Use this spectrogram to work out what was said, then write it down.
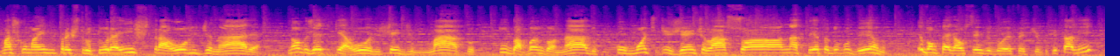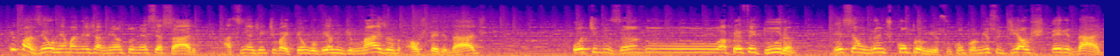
mas com uma infraestrutura extraordinária. Não do jeito que é hoje, cheio de mato, tudo abandonado, com um monte de gente lá só na teta do governo. E vamos pegar o servidor efetivo que está ali e fazer o remanejamento necessário. Assim a gente vai ter um governo de mais austeridade, otimizando a prefeitura esse é um grande compromisso, um compromisso de austeridade,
